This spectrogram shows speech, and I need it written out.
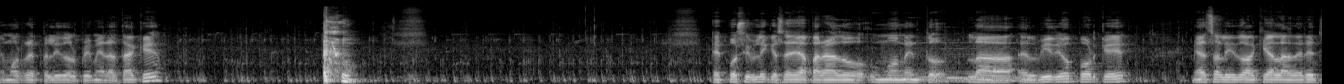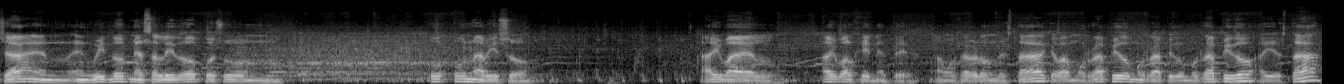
Hemos repelido el primer ataque. Es posible que se haya parado un momento el vídeo porque me ha salido aquí a la derecha en, Windows me ha salido pues un, un aviso. Ahí va el ahí va el jinete. Vamos a ver dónde está que va muy rápido muy rápido muy rápido. Ahí está.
